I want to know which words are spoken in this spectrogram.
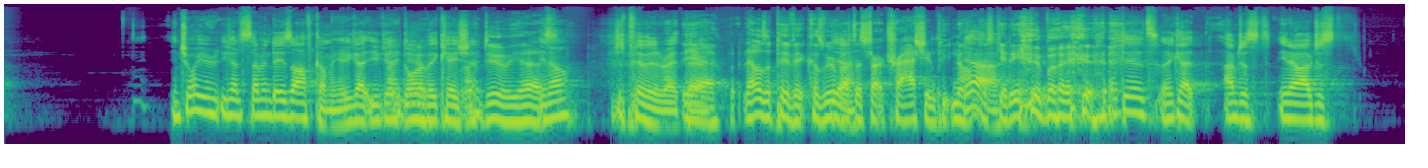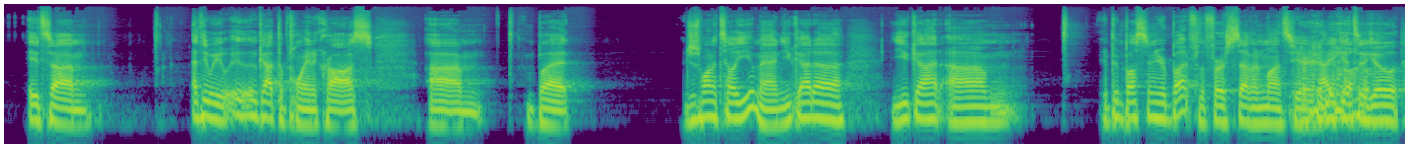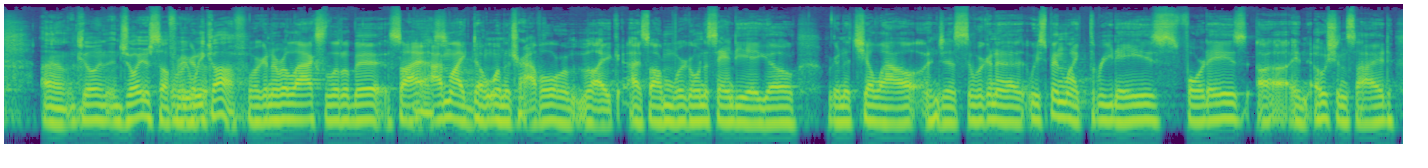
enjoy your. You got seven days off coming here. You got you got going on vacation. I do, yes. You know, just pivoted right there. Yeah, that was a pivot because we were Yeah. about to start trashing people. No, Yeah. I'm just kidding. but I did. I got. I'm just. You know. I'm just. It's. Um. I think we, we got the point across. Um. But just want to tell you, man. You got a. You got. Um. You've been busting your butt for the first seven months here. Now you get to go. Um, go and enjoy yourself for your gonna- week off. We're gonna relax a little bit. So I, I'm like, don't want to travel. I'm like, I saw I'm, we're going to San Diego. We're gonna chill out and just we're gonna we spend like three days, four days uh, in Oceanside,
